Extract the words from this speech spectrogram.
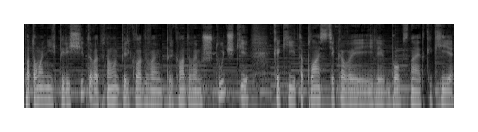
Потом они их пересчитывают, потом мы перекладываем, перекладываем штучки какие-то пластиковые или бог знает какие,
